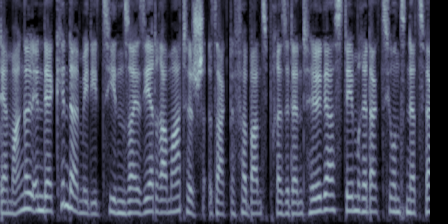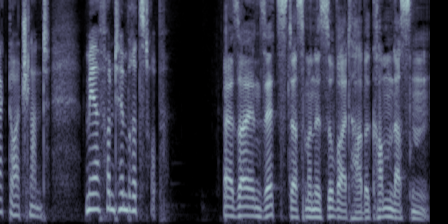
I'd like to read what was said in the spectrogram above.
Der Mangel in der Kindermedizin sei sehr dramatisch, sagte Verbandspräsident Hilgers dem Redaktionsnetzwerk Deutschland. Mehr von Tim Britztrup. Er sei entsetzt, dass man es so weit habe kommen lassen.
